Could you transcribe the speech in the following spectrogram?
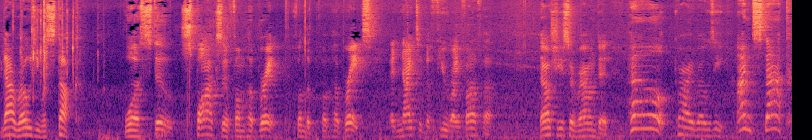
Now Rosie was stuck. Worse still, sparks from her brake from the from her brakes ignited the fuel right in front of her. Now she's surrounded. Help! cried Rosie. I'm stuck.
